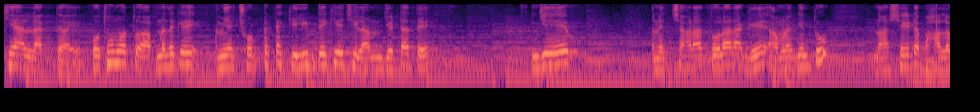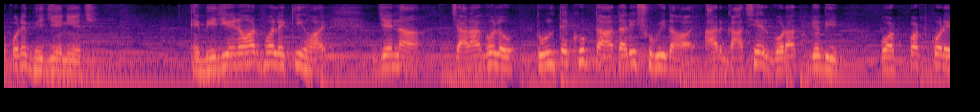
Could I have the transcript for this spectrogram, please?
খেয়াল রাখতে হয়। প্রথমত আপনাদেরকে আমি ছোট্ট একটা ক্লিপ দেখিয়েছিলাম যেটাতে যে মানে চারা তোলার আগে আমরা কিন্তু নার্সারিটা ভালো করে ভিজিয়ে নিয়েছি। এই ভিজিয়ে নেওয়ার ফলে কি হয় যে না, চারাগুলো তুলতে খুব তাড়াতাড়ি সুবিধা হয়। আর গাছের গোড়া যদি পটপট করে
